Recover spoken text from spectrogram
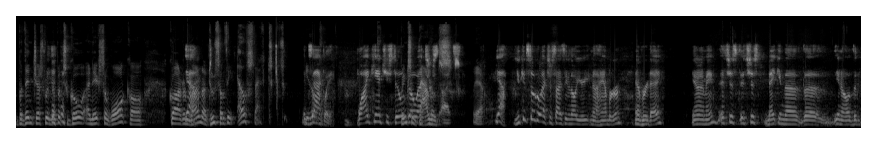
But then just remember to go an extra walk or go out and Yeah. run or do something else that you know, Exactly. Why can't you still go balance. exercise? Yeah. Yeah, you can still go exercise even though you're eating a hamburger every mm-hmm. day. You know what I mean? It's just it's just making the the you know the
